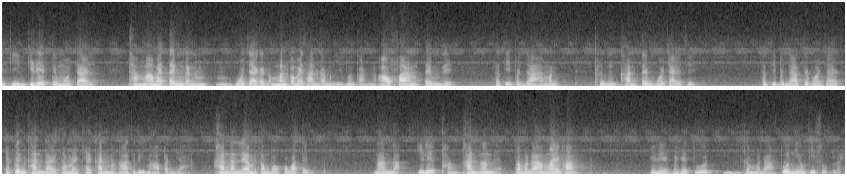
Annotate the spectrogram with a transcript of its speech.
จริงๆกิเลสเต็มหัวใจทำมาไม่เต็มกันหัวใจกัน มันก็ไม่ทันกันอีกเหมือนกัน เอาฟ้ามันเต็มสิสติปัญญาให้มันถึงขั้นเต็มหัวใจสิสติปัญญาเต็มหัวใจจะเป็นขั้นใด ถ้าไม่ใช่ขั้นมหาสติมหาปัญญา ขั้นนั้นแล้วไม่ต้องบอกก็ว่าเต็ม นั่นแหละกิเลสพังขั้นนั่นเนี่ยธรรมดาไม่พังกิเลสไม่ใช่ตัวธรรมดาตัวเหนียวที่สุดเลย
